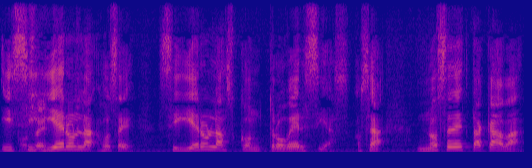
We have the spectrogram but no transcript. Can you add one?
y José, siguieron José. la José, siguieron las controversias. O sea, no se destacaba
